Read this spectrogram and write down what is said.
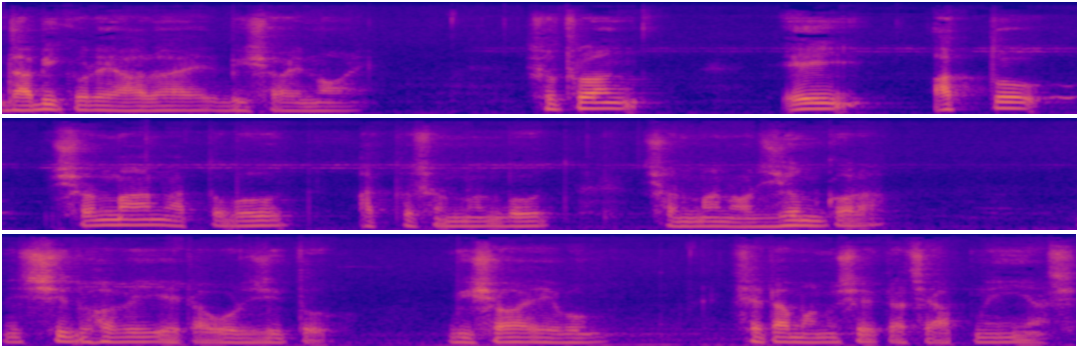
দাবি করে আদায়ের বিষয় নয়। সুতরাং এই আত্মসম্মান, আত্মবোধ, আত্মসম্মানবোধ, সম্মান অর্জন করা নিশ্চিতভাবেই এটা অর্জিত বিষয় এবং সেটা মানুষের কাছে আপনিই আসে।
